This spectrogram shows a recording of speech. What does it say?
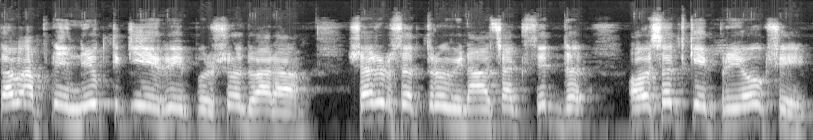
तब अपने नियुक्त किए हुए पुरुषों द्वारा सर्वशत्रु विनाशक सिद्ध औसत के प्रयोग से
